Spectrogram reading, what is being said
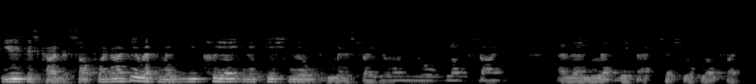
use this kind of software, then I do recommend that you create an additional administrator on your blog site and then let this access your blog site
